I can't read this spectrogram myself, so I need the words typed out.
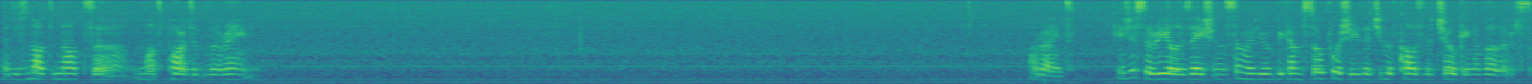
That is not not uh, not part of the reign. All right. It's just a realization that some of you have become so pushy that you have caused the choking of others.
